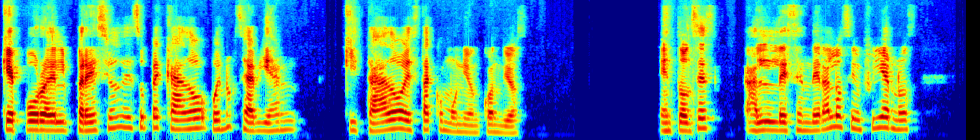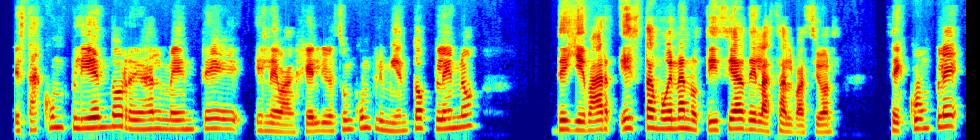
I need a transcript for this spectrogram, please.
que por el precio de su pecado, bueno, se habían quitado esta comunión con Dios. Entonces, al descender a los infiernos, está cumpliendo realmente el Evangelio. Es un cumplimiento pleno de llevar esta buena noticia de la salvación. Se cumple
